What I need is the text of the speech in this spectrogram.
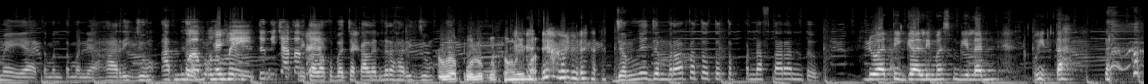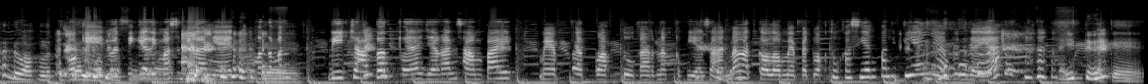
Mei ya teman-teman ya. Hari Jumat tuh. 20 Mei itu dicatat Nih ya. kalau aku baca kalender hari Jumat. 20.05. Jamnya jam berapa tuh tetap pendaftaran tuh? 2359 Wita. 23 Oke, 2359 ya. Itu teman-teman Oke. dicatat ya, jangan sampai mepet waktu karena kebiasaan banget kalau mepet waktu kasihan panitianya, Bunda ya. Nah, itu. Oke.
